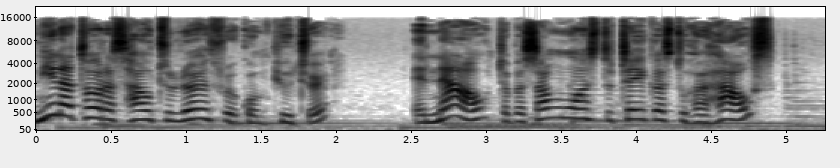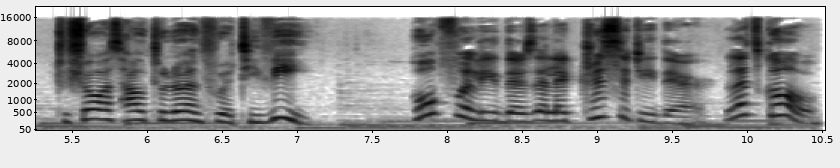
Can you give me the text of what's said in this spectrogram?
Nina taught us how to learn through a computer, and now Tabasamu wants to take us to her house to show us how to learn through a TV. Hopefully, there's electricity there. Let's go.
